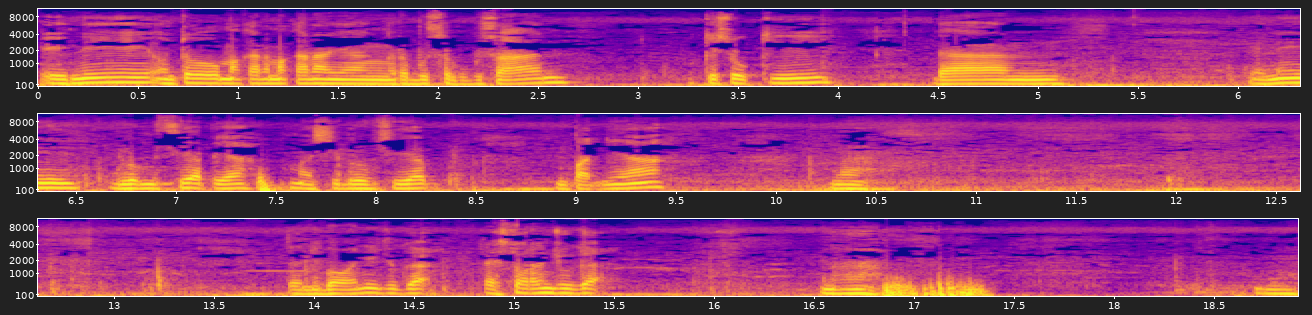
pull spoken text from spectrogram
Ini untuk makanan-makanan yang rebus-rebusan, suki-suki, dan ini belum siap ya, masih belum siap tempatnya. Nah, dan di bawah ini juga restoran juga. Nah, hmm.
